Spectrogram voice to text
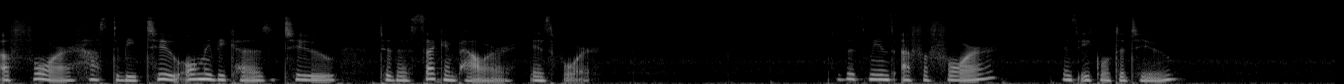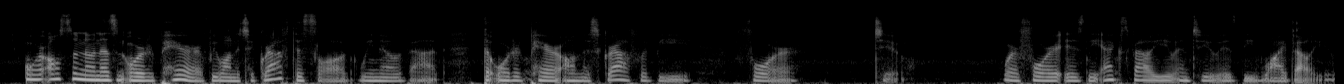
of 4 has to be 2 only because 2 to the second power is 4. So this means f of 4 is equal to 2 or also known as an ordered pair. If we wanted to graph this log, we know that the ordered pair on this graph would be 4, 2, where 4 is the x value and 2 is the y value.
